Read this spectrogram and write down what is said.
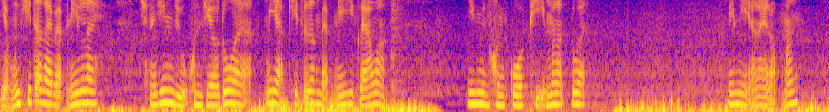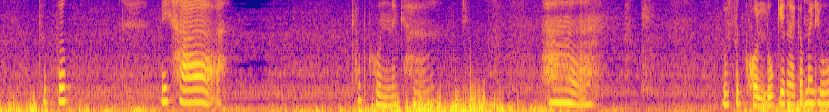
อย่ามึงคิดอะไรแบบนี้เลย ฉันยิ่งอยู่คนเดียวด้วย ไม่อยากคิดเรื่องแบบนี้อีกแล้วอะ ยิ่งเป็นคนกลัวผีมากด้วย ไม่มีอะไรหรอกมั้ง พึบพึบนี่ค่ะ ขอบคุณนะคะฮ่ารู้สึกขนลุกยังไงก็ไม่รู้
